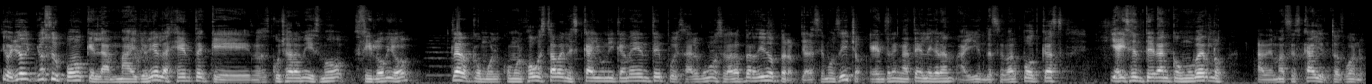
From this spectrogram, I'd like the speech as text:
digo, yo, yo supongo que la mayoría de la gente que nos escucha ahora mismo sí lo vio Claro, como el, como el juego estaba en Sky únicamente, pues algunos se lo habrán perdido, pero ya les hemos dicho, entren a Telegram, ahí en Desebar Podcast, y ahí se enteran cómo verlo. Además Sky, entonces bueno,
